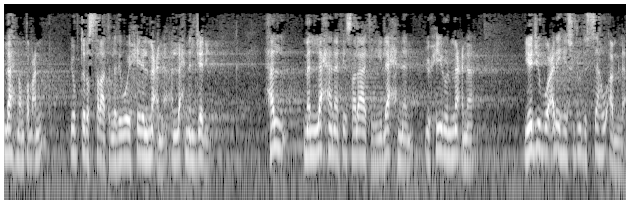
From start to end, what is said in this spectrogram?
لحنا طبعا يبطل الصلاة الذي هو يحيل المعنى اللحن الجلي. هل من لحن في صلاته لحنا يحيل المعنى يجب عليه سجود السهو أم لا؟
